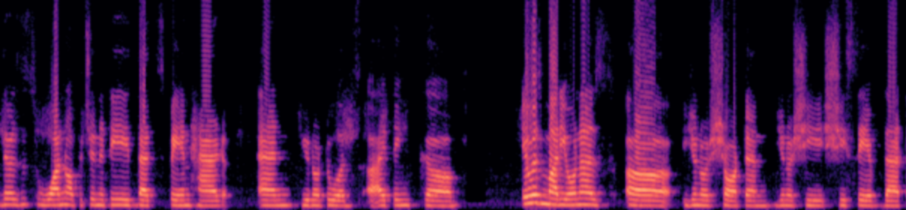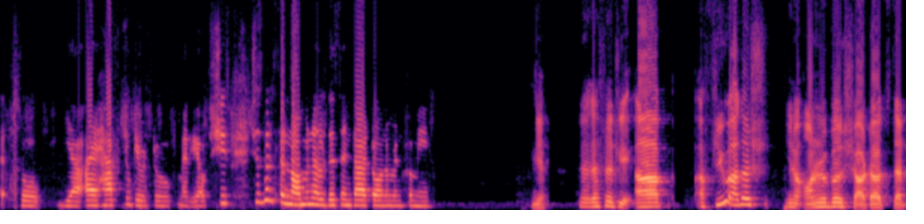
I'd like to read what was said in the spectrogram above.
there was this one opportunity that spain had and you know towards i think uh, it was mariona's uh, you know shot and you know she she saved that so yeah, I have to give it to Maria. She's she's been phenomenal this entire tournament for me. Yeah, no, definitely. Uh, a few other sh- you know honorable shout outs that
